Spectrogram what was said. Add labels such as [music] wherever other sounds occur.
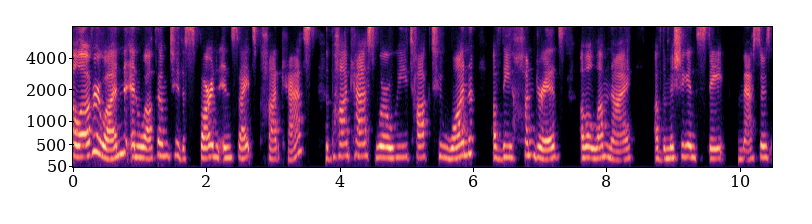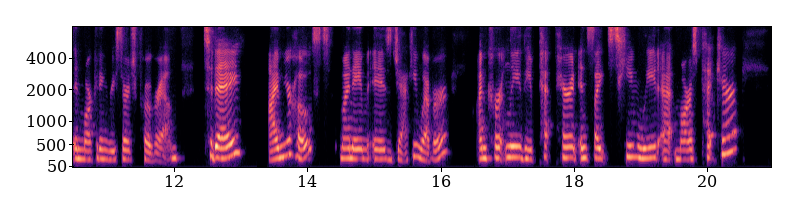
Hello, everyone, and welcome to the Spartan Insights podcast, the podcast where we talk to one of the hundreds of alumni of the Michigan State Masters in Marketing Research program. Today, I'm your host. My name is Jacci Weber. I'm currently the Pet Parent Insights team lead at Mars Petcare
